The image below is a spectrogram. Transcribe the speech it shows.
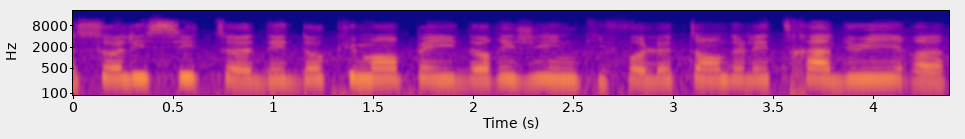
sollicitent des documents au pays d'origine, qu'il faut le temps de les traduire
